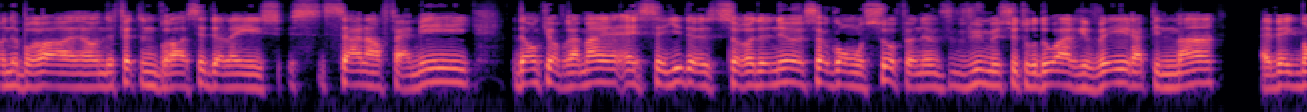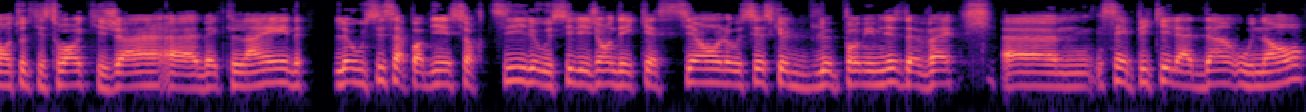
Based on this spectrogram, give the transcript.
on, a, on a fait une brassée de linge sale en famille. Donc, ils ont vraiment essayé de se redonner un second souffle. On a vu M. Trudeau arriver rapidement avec bon, toute l'histoire qui gère euh, avec l'Inde. Là aussi, ça n'a pas bien sorti. Là aussi, les gens ont des questions. Là aussi, est-ce que le premier ministre devait euh, s'impliquer là-dedans ou non,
